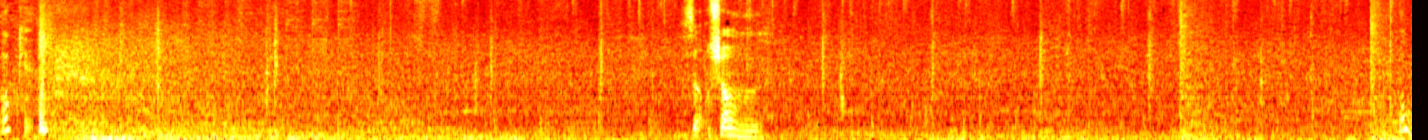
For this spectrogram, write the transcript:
Okay. So, schauen wir mal. Oh.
